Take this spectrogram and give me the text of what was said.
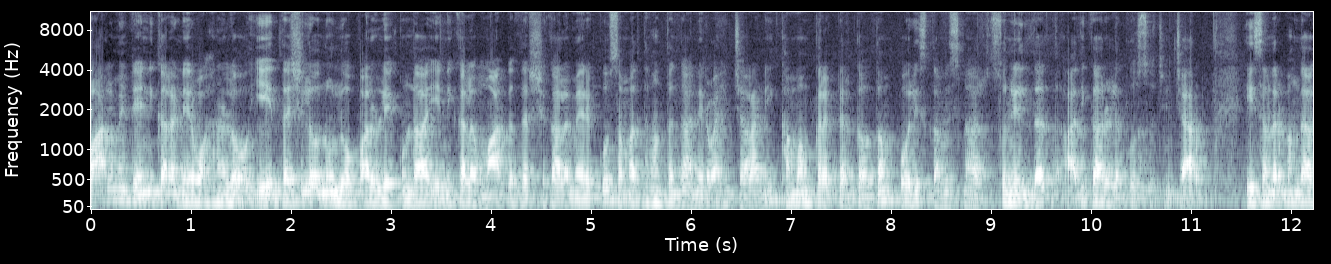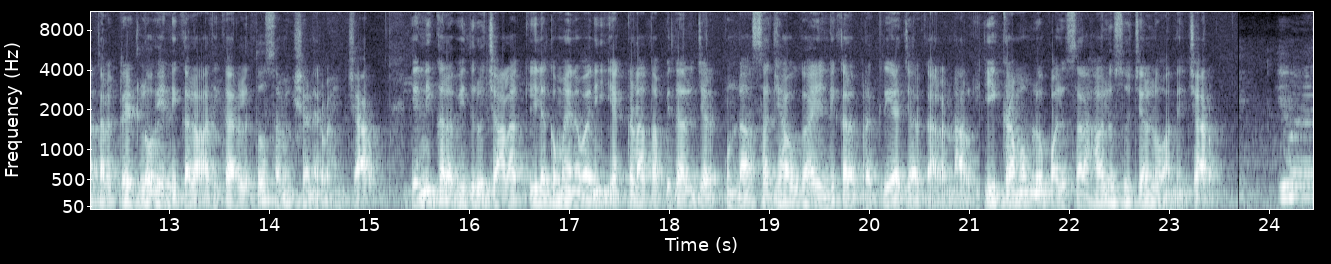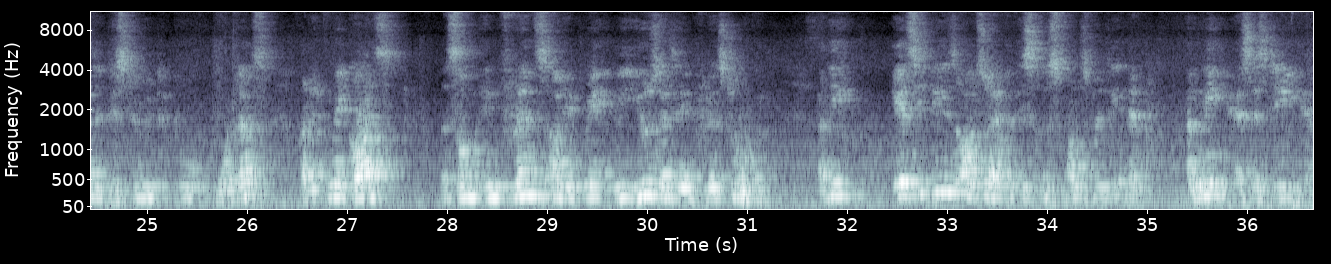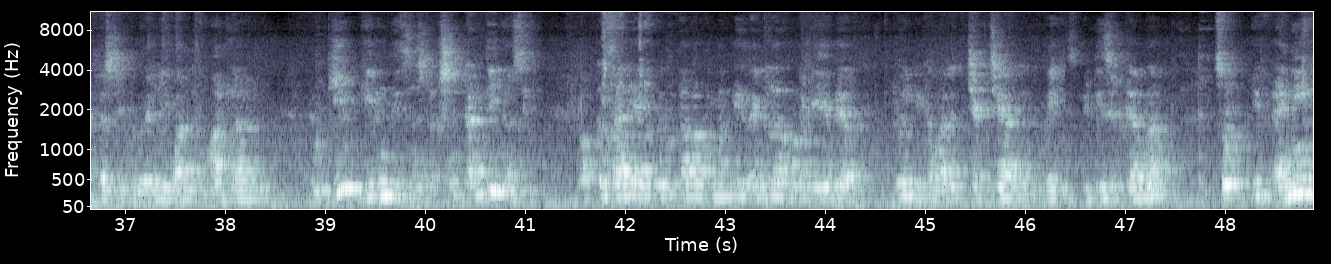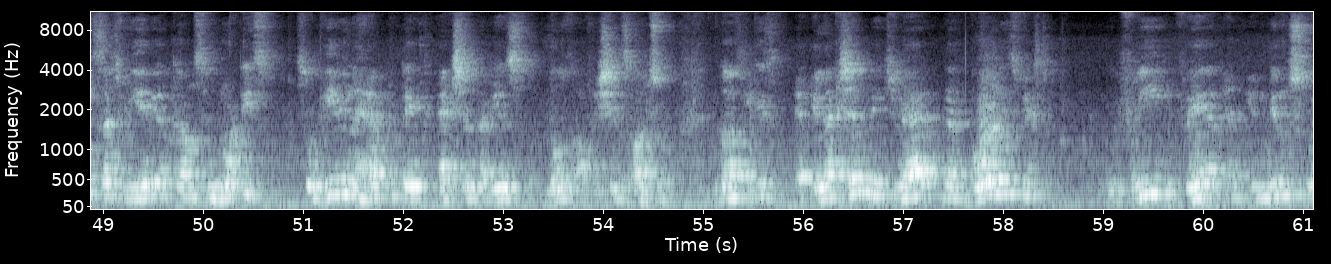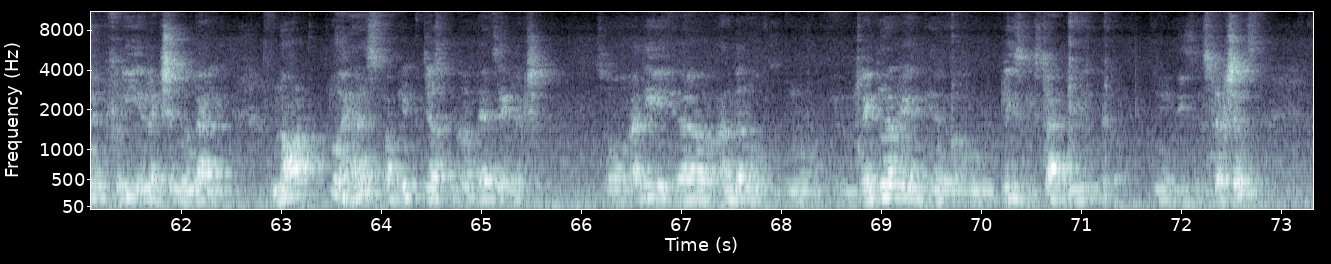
Parliament ఎన్నికల నిర్వహణలో ఏ దశలోనూ లోపాలు లేకుండా ఎన్నికల మార్గదర్శకాల మేరకు సమర్థవంతంగా నిర్వహించాలని Khammam collector Gautam police commissioner Sunil Dutt అధికారులకు సూచించారు. ఈ సందర్భంగా కలెక్టరేట్లో ఎన్నికల అధికారులతో సమీక్ష నిర్వహించారు. ఎన్నికల విధులు చాలా కీలకమైనవని ఎక్కడా తప్పిదాలు జరగకుండా సజావుగా ఎన్నికల ప్రక్రియ జరగాలన్నారు. ఈ క్రమంలో పలు సలహాలు సూచనలు అందించారు. As to voters, or it may cause some influence, or it may be used as an influence to voter. And the ACTs also have this responsibility that only SST, FST to వెళ్ళి వాళ్ళకి మాట్లాడాలి and keep giving this instruction continuously. ఒక్కసారి అయిపోయిన తర్వాత మనకి regular మన behaviour it will become అది check చేయాలి make it is it camera so if any such behaviour comes in notice so we will have to take action against those officials also. Because it is a election which where the goal is fixed, free, fair and inducement free election ఉండాలి. Not to harass public just because there is an election. So అది uh, అందరూ regular please start giving these instructions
